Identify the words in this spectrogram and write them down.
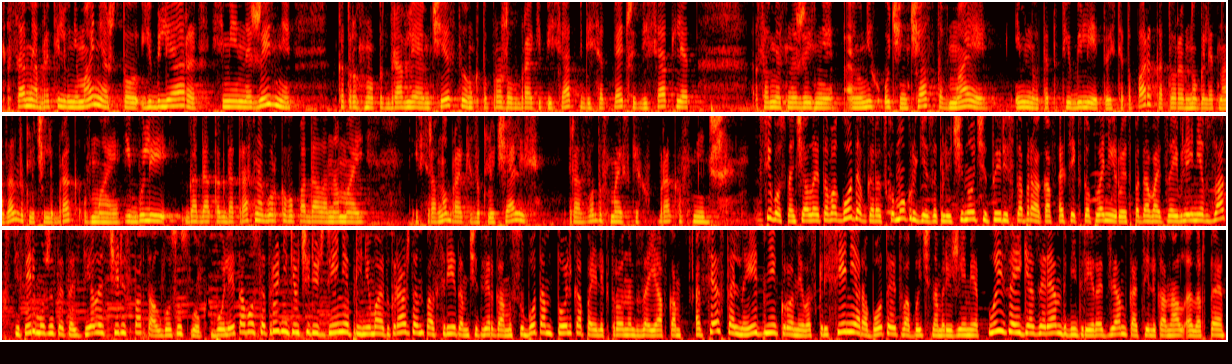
сами обратили внимание, что юбиляры семейной жизни – которых мы поздравляем, чествуем, кто прожил в браке 50, 55, 60 лет совместной жизни, а у них очень часто в мае именно вот этот юбилей. То есть это пары, которые много лет назад заключили брак в мае. И были года, когда Красная Горка выпадала на май, и все равно браки заключались, и разводов майских браков меньше. Всего с начала этого года в городском округе заключено 400 браков. А те, кто планирует подавать заявление в ЗАГС, теперь может это сделать через портал госуслуг. Более того, сотрудники учреждения принимают граждан по средам, четвергам и субботам только по электронным заявкам. А все остальные дни, кроме воскресенья, работают в обычном режиме. Луиза Игязарян, Дмитрий Родзянко, телеканал ЛРТ.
